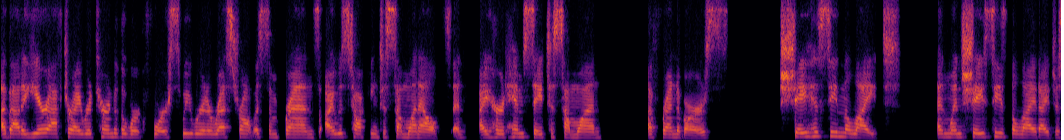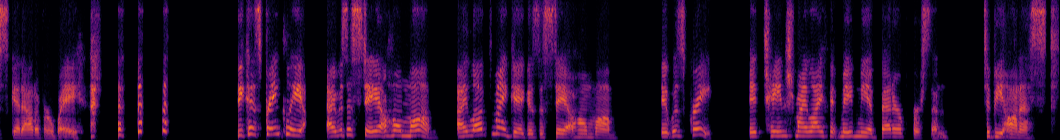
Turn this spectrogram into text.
about a year after I returned to the workforce, we were at a restaurant with some friends. I was talking to someone else, and I heard him say to someone, a friend of ours, Shay has seen the light. And when Shay sees the light, I just get out of her way. because frankly, I was a stay at home mom. I loved my gig as a stay at home mom. It was great. It changed my life. It made me a better person, to be honest,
